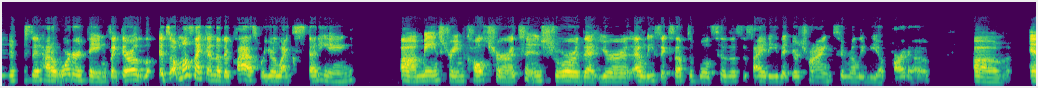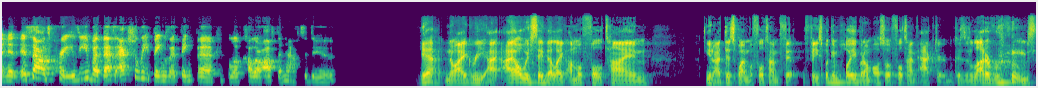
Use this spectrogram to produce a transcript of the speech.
understood how to order things. Like there are, it's almost like another class where you're like studying uh, mainstream culture to ensure that you're at least acceptable to the society that you're trying to really be a part of. Um, and it, it sounds crazy, but that's actually things I think that people of color often have to do. Yeah, no, I agree. I, I always say that like I'm a full time you know, at this point, I'm a full time Facebook employee, but I'm also a full time actor because in a lot of rooms,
